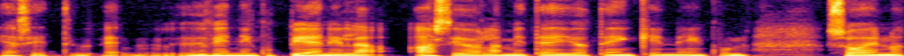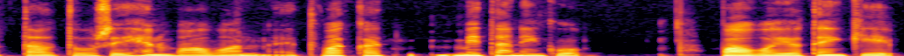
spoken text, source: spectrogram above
Ja sitten hyvin niin kuin pienillä asioilla, miten jotenkin niin kuin soinnuttautuu siihen vauvan. Että vaikka että mitä niin kuin vauva jotenkin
